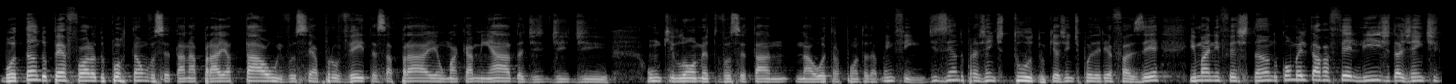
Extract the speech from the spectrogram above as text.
botando o pé fora do portão, você está na praia tal, e você aproveita essa praia, uma caminhada de, de, de um quilômetro, você está na outra ponta da. Enfim, dizendo para a gente tudo que a gente poderia fazer e manifestando como ele estava feliz da gente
